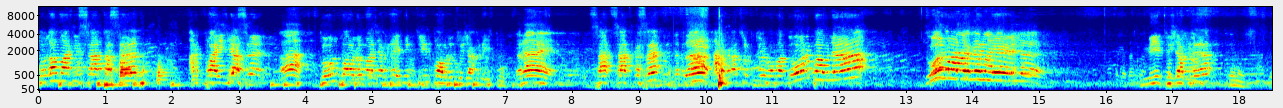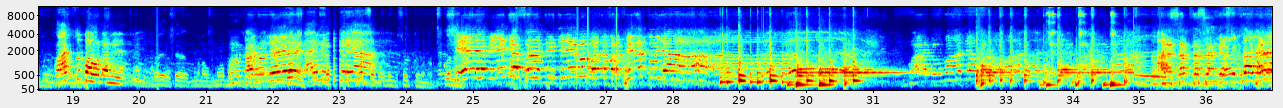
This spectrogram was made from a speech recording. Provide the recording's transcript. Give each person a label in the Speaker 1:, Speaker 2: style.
Speaker 1: तुला माझी साथ असेल आणि पाहिजे असेल
Speaker 2: हा.
Speaker 1: दोन पावलं माझ्याकडे मी तीन पावलं तुझ्याकडे येतो
Speaker 2: खरंय.
Speaker 1: सात सात कसं?
Speaker 2: कसं?
Speaker 1: अकरा चुकतोय बाबा. दोन पावलं
Speaker 2: दोन माझ्याकडे
Speaker 1: मी तुझ्याकडे
Speaker 2: पाच पावला
Speaker 1: म्हणून काय म्हणले?
Speaker 2: काय म्हणते या?
Speaker 1: जीव तुया
Speaker 2: Yeah.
